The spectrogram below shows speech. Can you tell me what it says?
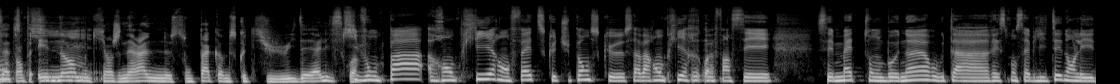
des attentes qui- énormes qui, en général, ne sont pas comme ce que tu idéalises. Quoi. qui vont pas remplir en fait ce que tu penses que ça va remplir. Quoi. Enfin, c'est c'est mettre ton bonheur ou ta responsabilité dans les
